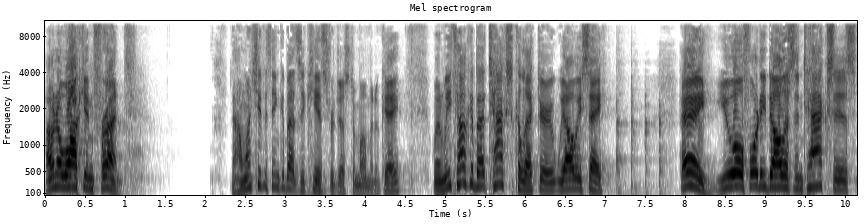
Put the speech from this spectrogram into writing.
I'm going to walk in front. Now, I want you to think about Zacchaeus for just a moment, okay? When we talk about tax collector, we always say, hey, you owe $40 in taxes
